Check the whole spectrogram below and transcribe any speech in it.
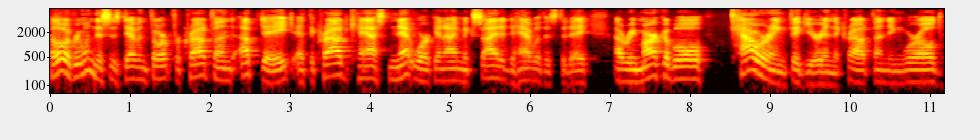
Hello, everyone. This is Devin Thorpe for Crowdfund Update at the Crowdcast Network, and I'm excited to have with us today a remarkable, towering figure in the crowdfunding world.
